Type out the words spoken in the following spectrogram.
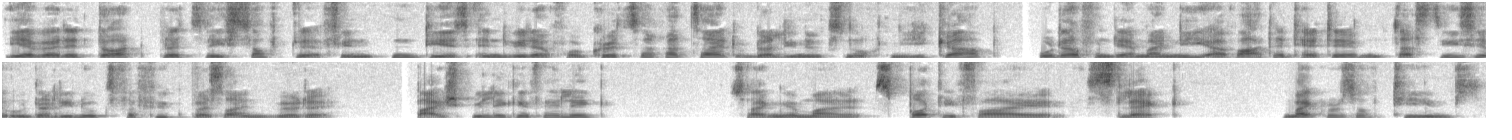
Ihr werdet dort plötzlich Software finden, die es entweder vor kürzerer Zeit unter Linux noch nie gab oder von der man nie erwartet hätte, dass diese unter Linux verfügbar sein würde. Beispiele gefällig? Sagen wir mal Spotify, Slack, Microsoft Teams,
